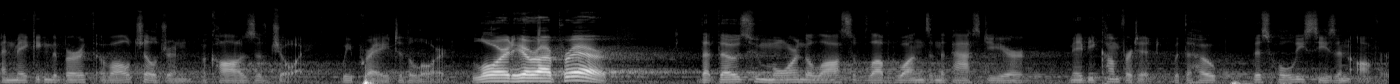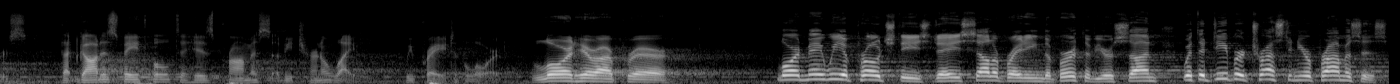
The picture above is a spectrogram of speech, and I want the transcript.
and making the birth of all children a cause of joy. We pray to the Lord. Lord, hear our prayer. That those who mourn the loss of loved ones in the past year may be comforted with the hope this holy season offers that God is faithful to his promise of eternal life. We pray to the Lord. Lord, hear our prayer. Lord, may we approach these days celebrating the birth of your Son with a deeper trust in your promises,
